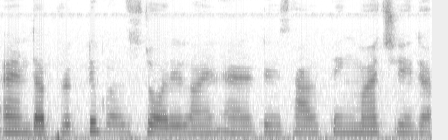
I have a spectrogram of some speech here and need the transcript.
and the predictable storyline it is helping much either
